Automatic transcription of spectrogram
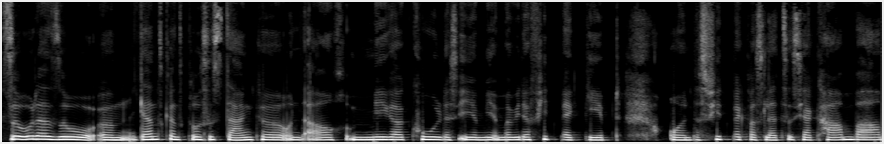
so oder so, ähm, ganz, ganz großes Danke und auch mega cool, dass ihr mir immer wieder Feedback gebt. Und das Feedback, was letztes Jahr kam, war,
